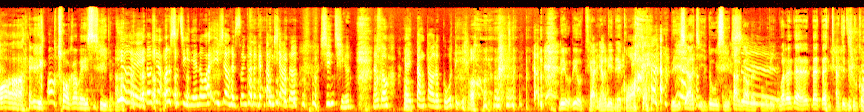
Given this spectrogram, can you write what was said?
哇，你错个没戏的，对，到现在二十几年了，我还印象很深刻那个当下的心情，然后哎荡到了谷底，你有你有听杨林的歌，零下几度时 荡到了谷底，我来再再再听这句歌，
